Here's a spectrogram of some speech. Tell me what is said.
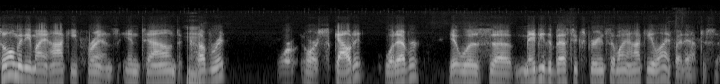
so many of my hockey friends in town to mm. cover it or, or scout it, whatever. It was uh, maybe the best experience of my hockey life, I'd have to say.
